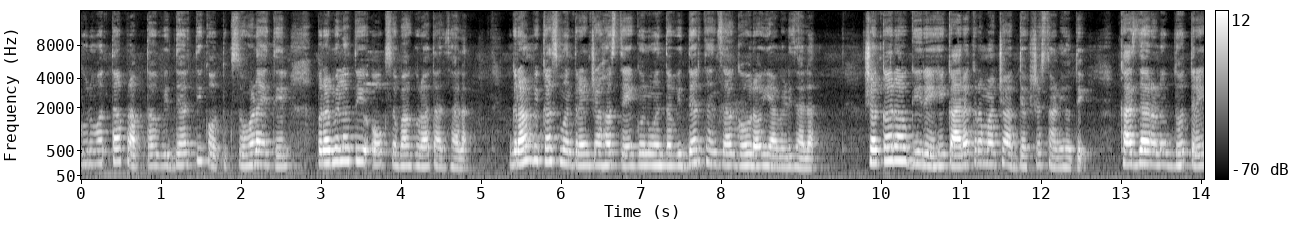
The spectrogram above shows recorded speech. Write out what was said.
गुणवत्ता प्राप्त विद्यार्थी कौतुक सोहळा येथील प्रमिलाती ओक सभागृहात आज झाला. ग्रामविकास मंत्र्यांच्या हस्ते गुणवंत विद्यार्थ्यांचा गौरव यावेळी झाला. शंकरराव गिरे हे कार्यक्रमाच्या अध्यक्षस्थानी होते. खासदार अनुप धोत्रे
